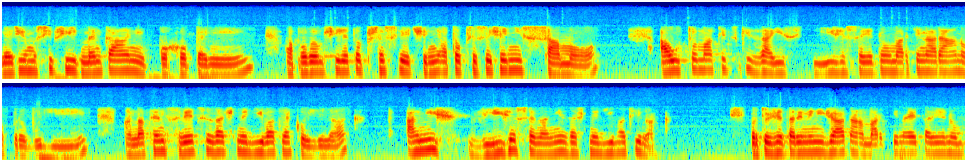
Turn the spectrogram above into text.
Nejdřív musí přijít mentální pochopení a potom přijde to přesvědčení a to přesvědčení samo automaticky zajistí, že se jednou Martina ráno probudí a na ten svět se začne dívat jako jinak, aniž ví, že se na ní začne dívat jinak. Protože tady není žádná Martina, je tady jenom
